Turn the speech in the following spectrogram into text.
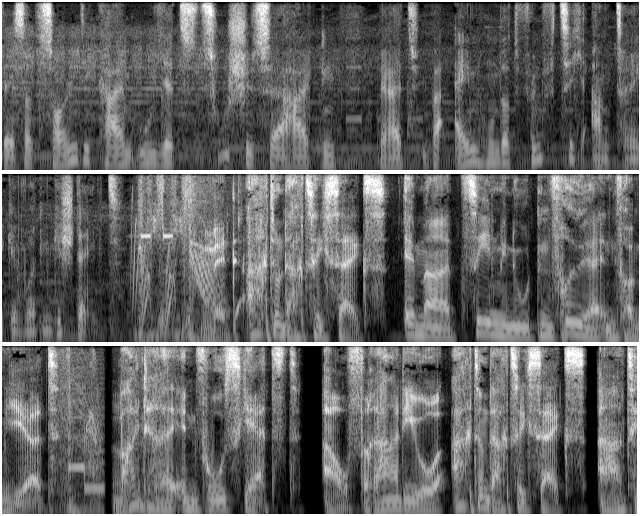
Deshalb sollen die KMU jetzt Zuschüsse erhalten. Bereits über 150 Anträge wurden gestellt. Mit 886 immer 10 Minuten früher informiert. Weitere Infos jetzt auf Radio 886 AT.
